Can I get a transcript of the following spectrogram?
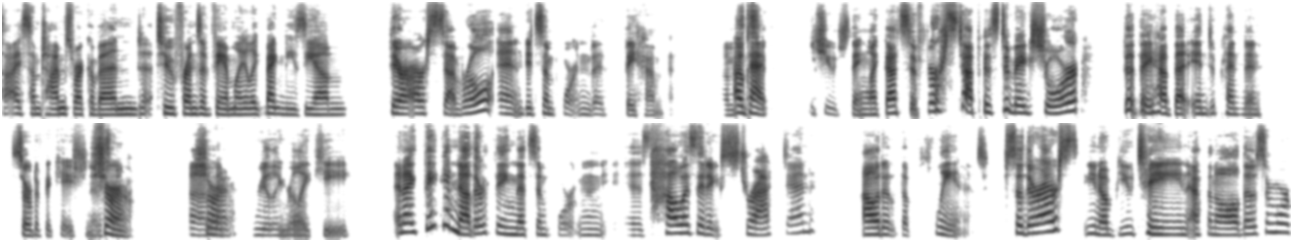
I sometimes recommend to friends and family, like magnesium. There are several, and it's important that they have that. Um, okay. huge thing. Like that's the first step is to make sure that they have that independent certification. Sure. Um, sure. really, really key. And I think another thing that's important is how is it extracted out of the plant? So there are, you know, butane, ethanol, those are more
